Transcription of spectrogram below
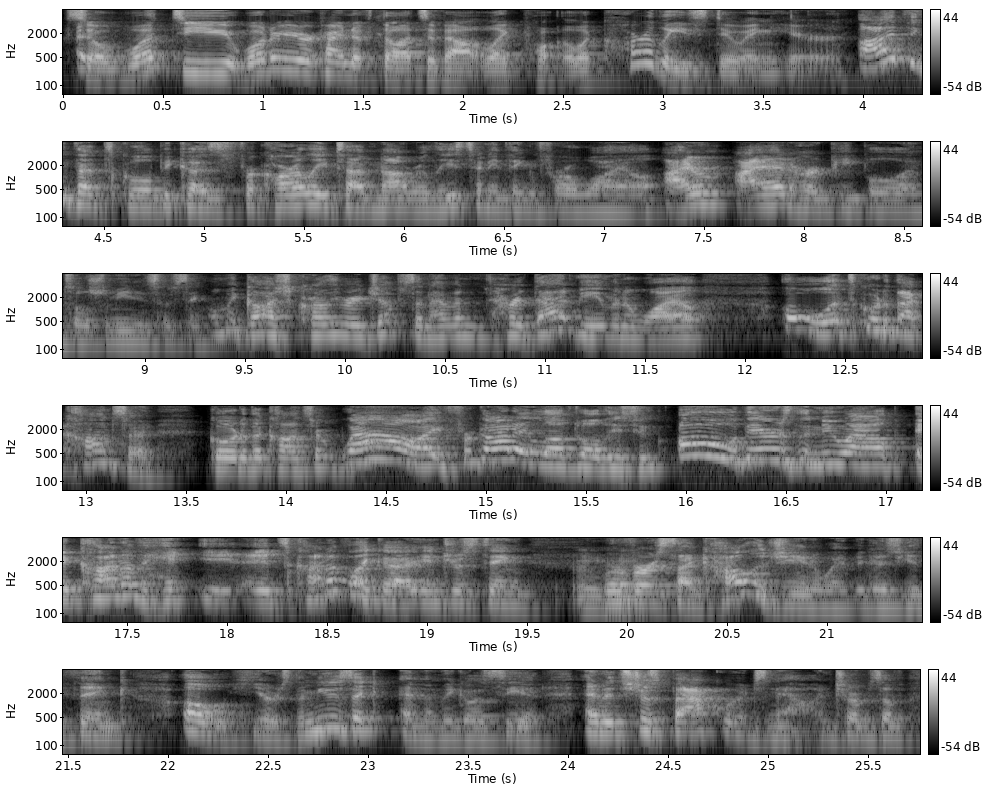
So what do you what are your kind of thoughts about like what Carly's doing here? I think that's cool because for Carly to have not released anything for a while, I I had heard people on social media and stuff saying, "Oh my gosh, Carly Rae Jepsen, I haven't heard that name in a while." Oh, let's go to that concert. Go to the concert. Wow, I forgot I loved all these things. Oh, there's the new album. It kind of hit, it's kind of like an interesting mm-hmm. reverse psychology in a way because you think, oh, here's the music, and then we go see it, and it's just backwards now in terms of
